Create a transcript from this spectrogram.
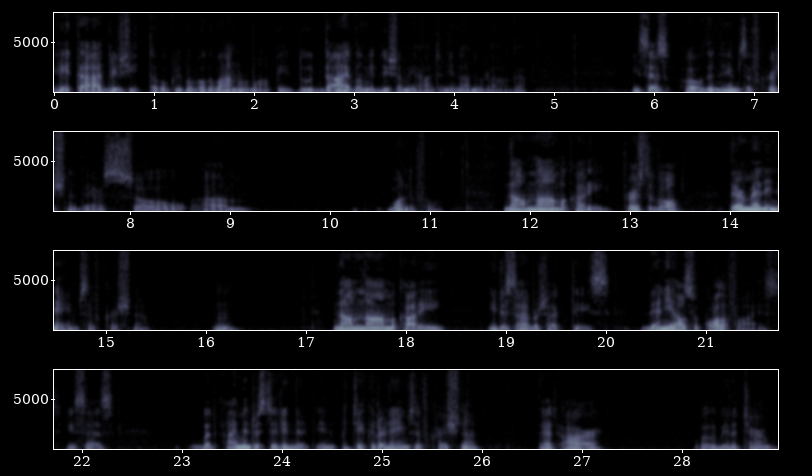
etadrishi tava kripa bhagavan mamapi dudaiva midishamihajani nanuraga. He says, oh, the names of Krishna, they are so um, wonderful. Nam Namakari. First of all, there are many names of Krishna. Hmm? Nam Namakari Nija Shaktis. Then he also qualifies. He says, but I'm interested in the, in particular names of Krishna that are, what would be the term?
